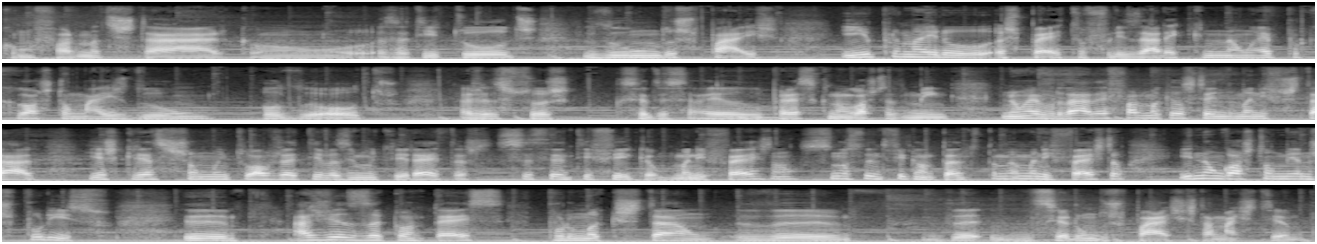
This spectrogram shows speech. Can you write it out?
com a forma de estar, com as atitudes de um dos pais. E o primeiro aspecto a frisar é que não é porque gostam mais de um ou de outro. Às vezes as pessoas que sentem assim, ah, ele parece que não gosta de mim. Não é verdade, é a forma que eles têm de manifestar. E as crianças são muito objetivas e muito diretas. Se se identificam, manifestam. Se não se identificam tanto, também manifestam e não gostam menos por isso. Eh, às vezes acontece por uma questão de, de, de ser um dos pais que está mais tempo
